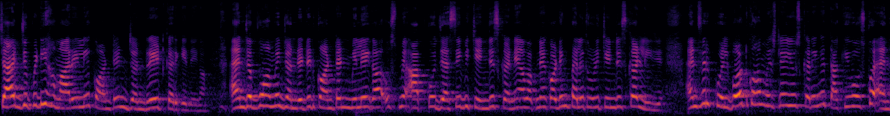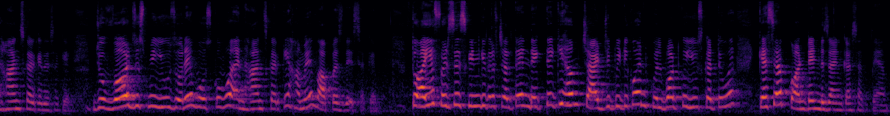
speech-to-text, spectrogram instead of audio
चैट जीपीटी हमारे लिए कंटेंट जनरेट करके देगा। एंड जब वो हमें जनरेटेड कंटेंट मिलेगा, उसमें आपको जैसे भी चेंजेस करने आप अपने अकॉर्डिंग पहले थोड़ी चेंजेस कर लीजिए। एंड फिर क्विलबॉट को हम इसलिए यूज़ करेंगे ताकि वो उसको एनहांस करके दे सके। जो वर्ड्स उसमें यूज़ हो रहे हैं, वो उसको वो एनहांस करके हमें वापस दे सके। तो आइए फिर से स्क्रीन की तरफ़ चलते हैं, देखते हैं कि हम चैट जीपीटी को एंड क्विलबॉट को यूज़ करते हुए कैसे आप कॉन्टेंट डिज़ाइन कर सकते हैं।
